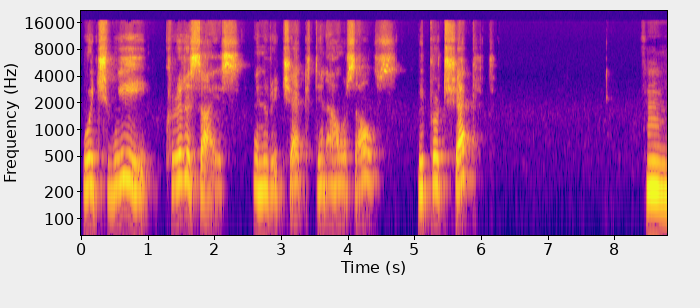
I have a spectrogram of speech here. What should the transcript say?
which we criticize and reject in ourselves. We project. Hmm.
